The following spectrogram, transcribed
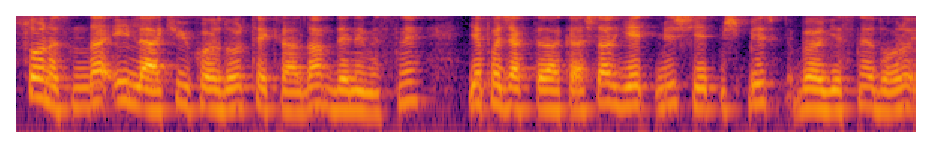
Sonrasında illaki yukarı doğru tekrardan denemesini yapacaktır arkadaşlar. 70-71 bölgesine doğru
